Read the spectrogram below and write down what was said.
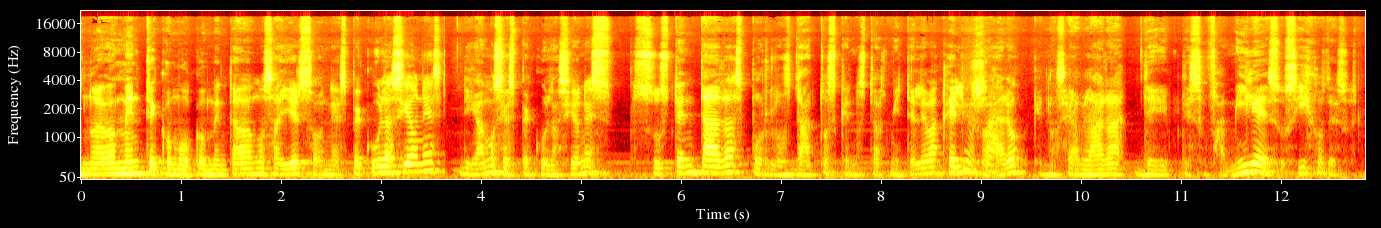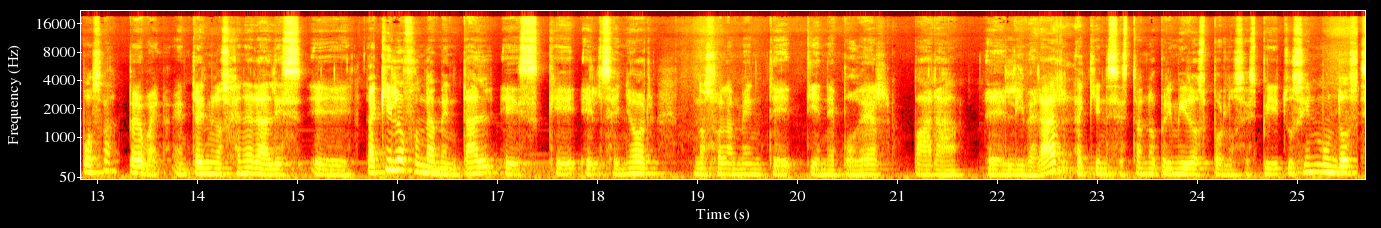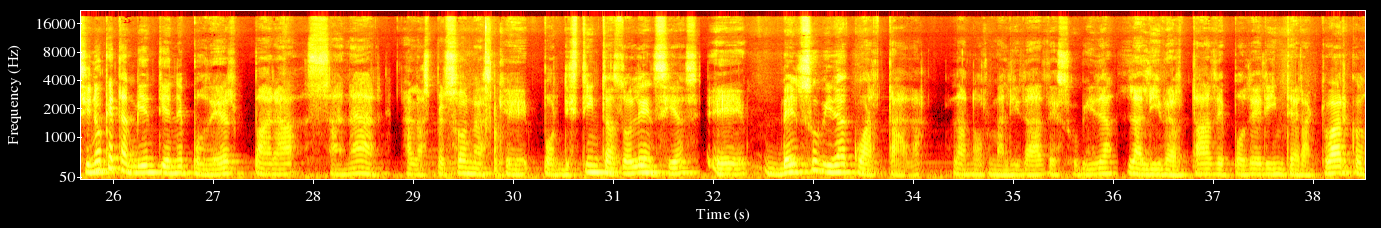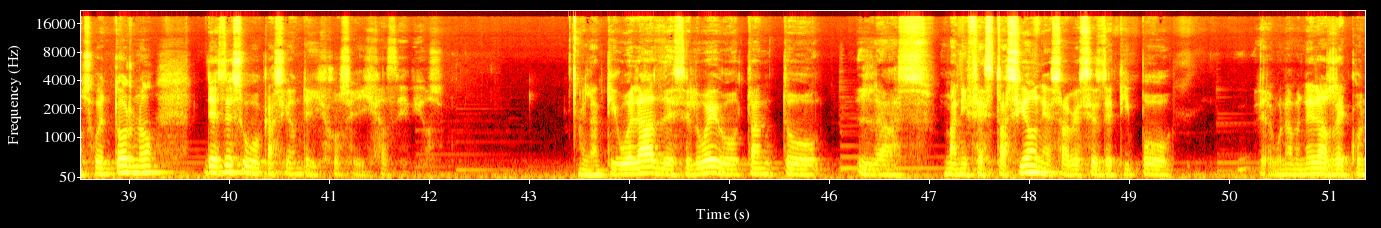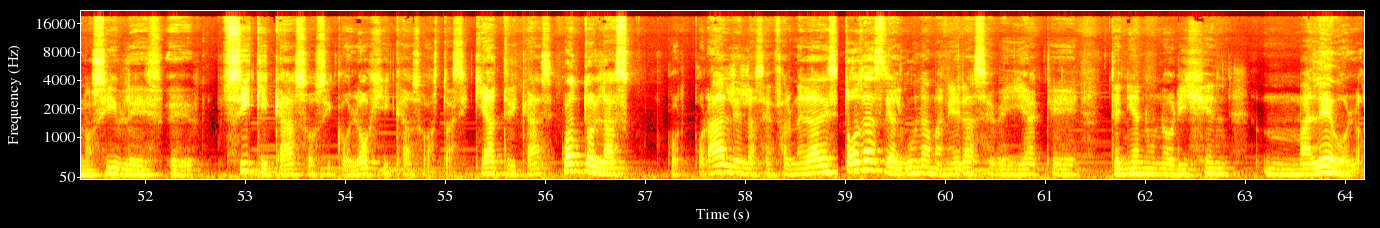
Nuevamente, como comentábamos ayer, son especulaciones, digamos especulaciones sustentadas por los datos que nos transmite el Evangelio. Es raro que no se hablara de, su familia, de sus hijos, de su esposa, pero bueno, en términos generales, eh, aquí lo fundamental es que el Señor no solamente tiene poder para liberar a quienes están oprimidos por los espíritus inmundos, sino que también tiene poder para sanar a las personas que por distintas dolencias eh, ven su vida coartada la normalidad de su vida, la libertad de poder interactuar con su entorno desde su vocación de hijos e hijas de Dios. En la antigüedad, desde luego, tanto las manifestaciones, a veces de tipo de alguna manera reconocibles, eh, psíquicas o psicológicas o hasta psiquiátricas, cuanto las corporales, las enfermedades, todas de alguna manera se veía que tenían un origen malévolo.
